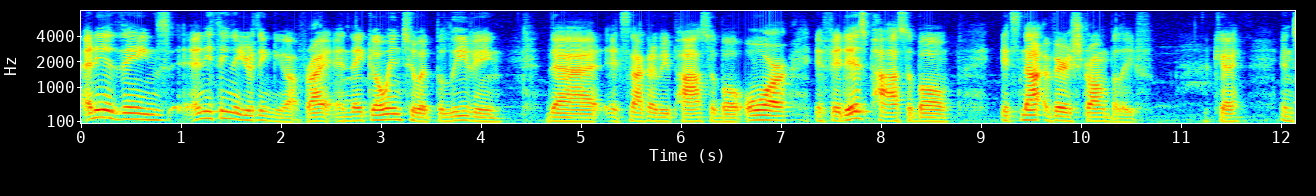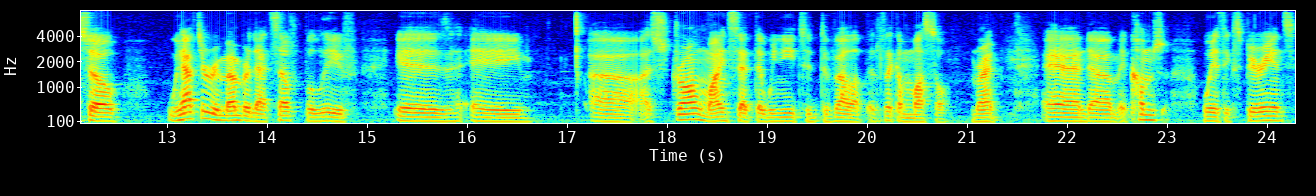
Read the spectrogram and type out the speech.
any of the things anything that you're thinking of right? And they go into it believing that it's not going to be possible or if it is possible it's not a very strong belief okay? And so we have to remember that self-belief is a uh, a strong mindset that we need to develop it's like a muscle right? And um, it comes with experience.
